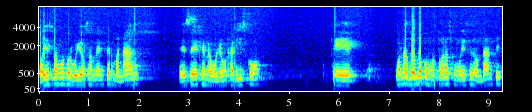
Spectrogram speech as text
hoy estamos orgullosamente hermanados, ese eje Nuevo León-Jalisco, que son las dos locomotoras, como dice Don Dante,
